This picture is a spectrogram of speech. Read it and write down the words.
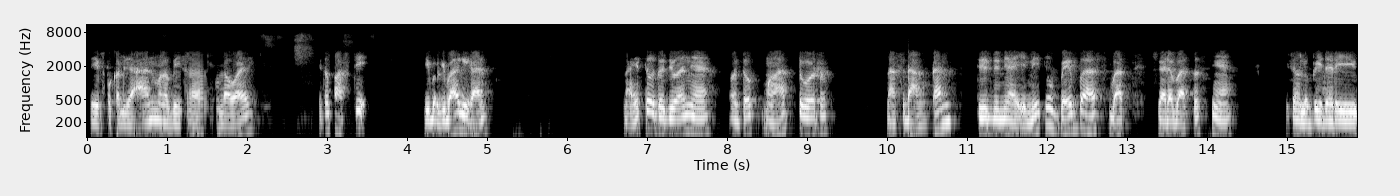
di pekerjaan melebihi 100 pegawai, itu pasti dibagi-bagi kan. Nah itu tujuannya untuk mengatur. Nah sedangkan di dunia ini tuh bebas, bat nggak ada batasnya. Bisa lebih dari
